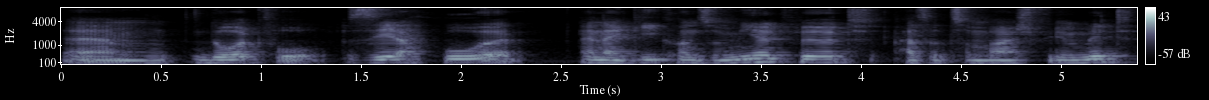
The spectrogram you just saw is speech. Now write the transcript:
ähm, dort, wo sehr hohe Energie konsumiert wird, also zum Beispiel mit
